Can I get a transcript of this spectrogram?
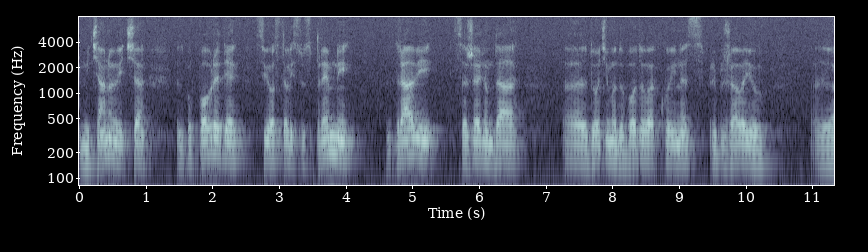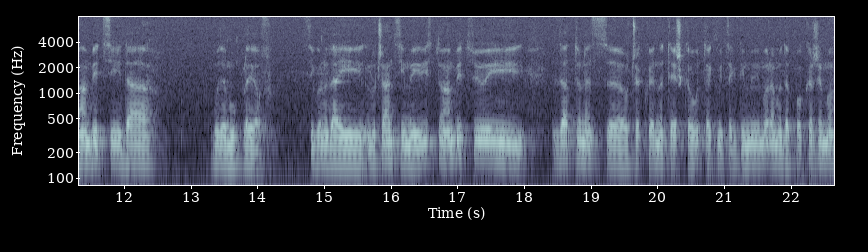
Mićanovića zbog povrede, svi ostali su spremni, zdravi, sa željom da e, dođemo do bodova koji nas približavaju e, ambiciji da budemo u play-offu sigurno da i Lučanci imaju istu ambiciju i zato nas e, očekuje jedna teška utakmica gde mi moramo da pokažemo e,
